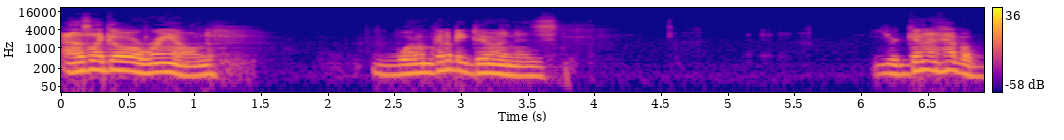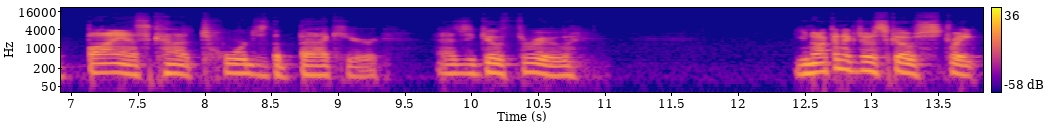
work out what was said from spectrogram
as I go around, what I'm going to be doing is you're going to have a bias kind of towards the back here. As you go through, you're not going to just go straight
